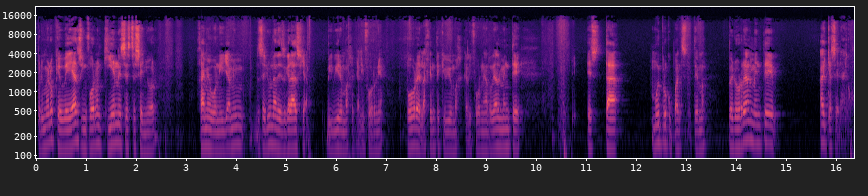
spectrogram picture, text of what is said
primero que vean, se informen quién es este señor, Jaime Bonilla. A mí sería una desgracia vivir en Baja California. Pobre de la gente que vive en Baja California. Realmente está muy preocupante este tema, pero realmente hay que hacer algo.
